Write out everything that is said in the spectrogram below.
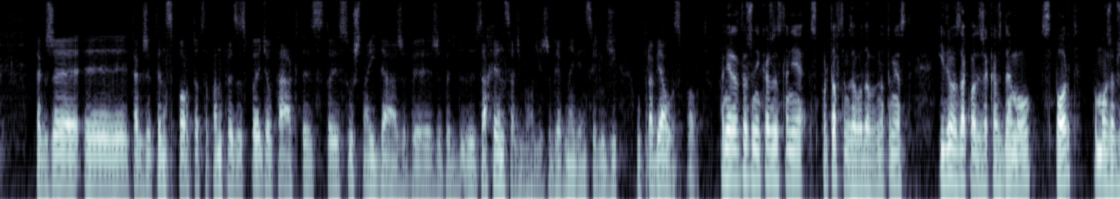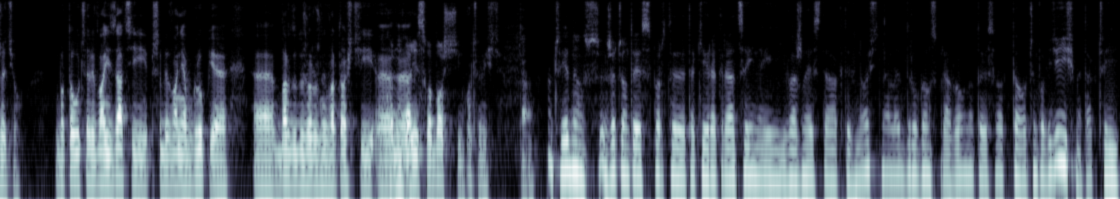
Także, y, także ten sport, to co pan prezes powiedział, tak, to jest, to jest słuszna idea, żeby, żeby zachęcać młodzież, żeby jak najwięcej ludzi uprawiało sport. Panie redaktorze, nie każdy zostanie sportowcem zawodowym, natomiast idę o zakład, że każdemu sport pomoże w życiu, bo to uczy rywalizacji, przebywania w grupie, e, bardzo dużo różnych wartości. e, Pokonywanie słabości. oczywiście. Tak. Znaczy jedną rzeczą to jest sport e, taki rekreacyjny i ważna jest ta aktywność, no ale drugą sprawą no to jest to, o czym powiedzieliśmy, tak? Czyli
